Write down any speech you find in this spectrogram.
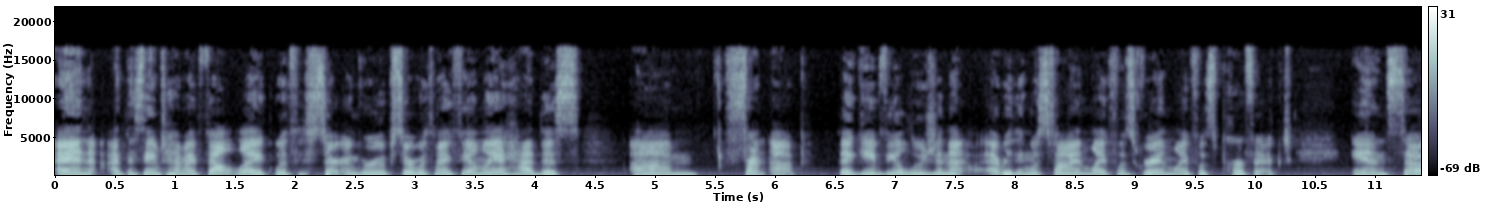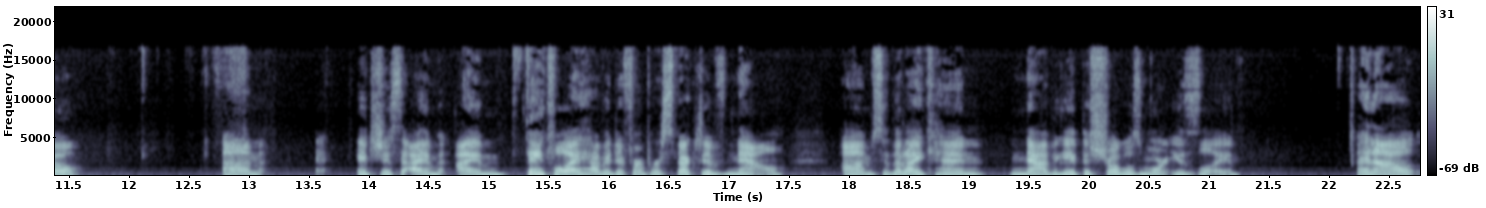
And at the same time, I felt like with certain groups or with my family, I had this um, front up that gave the illusion that everything was fine, life was grand, life was perfect. And so, um, it's just I'm I'm thankful I have a different perspective now, um, so that I can navigate the struggles more easily. And I'll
